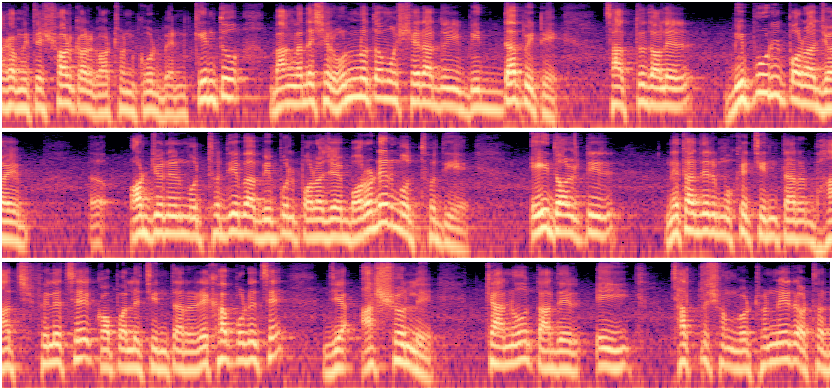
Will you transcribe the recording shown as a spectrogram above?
আগামীতে সরকার গঠন করবেন। কিন্তু বাংলাদেশের অন্যতম সেরা দুই বিদ্যাপীঠে ছাত্র দলের বিপুল পরাজয় অর্জনের মধ্য দিয়ে বা বিপুল পরাজয় বরণের মধ্য দিয়ে এই দলটির নেতাদের মুখে চিন্তার ভাঁজ ফেলেছে, কপালে চিন্তার রেখা পড়েছে যে আসলে কেন তাদের এই ছাত্র সংগঠনের অর্থাৎ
